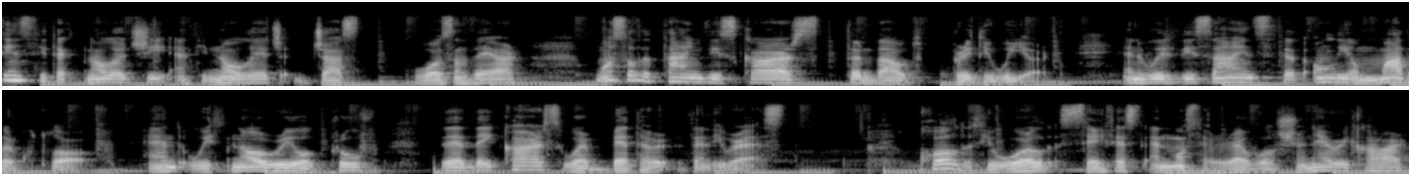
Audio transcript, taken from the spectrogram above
since the technology and the knowledge just wasn't there, most of the time these cars turned out pretty weird, and with designs that only a mother could love, and with no real proof that their cars were better than the rest. Called the world's safest and most revolutionary car,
